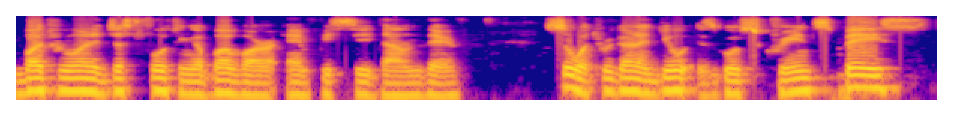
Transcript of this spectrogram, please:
but we want it just floating above our NPC down there. So what we're gonna do is go screen space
